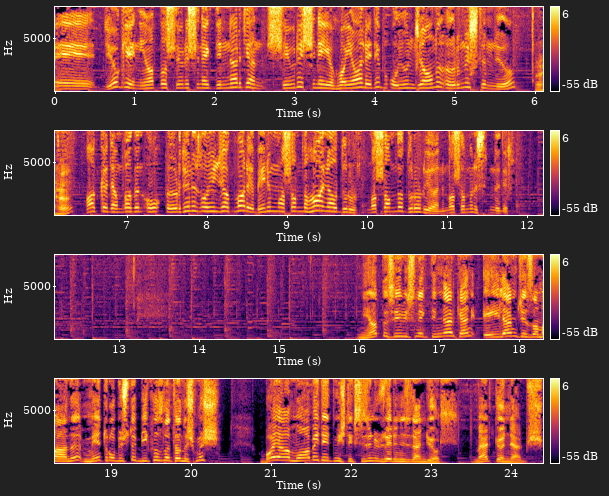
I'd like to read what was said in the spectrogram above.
ee, diyor ki Nihat'la Sivrisinek dinlerken Sivrisineği hayal edip oyuncağını örmüştüm diyor. Ehe. Hakikaten bakın o ördüğünüz oyuncak var ya benim masamda hala durur. Masamda durur yani masamın üstündedir. Nihat'la Sivrisinek dinlerken eğlence zamanı metrobüste bir kızla tanışmış. Bayağı muhabbet etmiştik sizin üzerinizden diyor. Mert göndermiş.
